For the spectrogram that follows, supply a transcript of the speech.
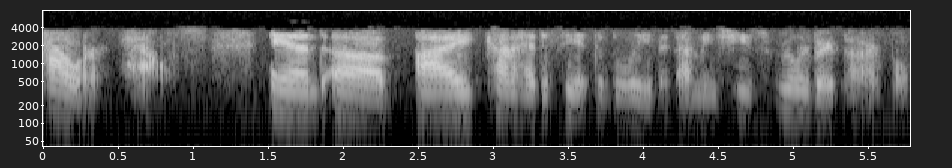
powerhouse. And uh, I kind of had to see it to believe it. I mean, she's really very powerful.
